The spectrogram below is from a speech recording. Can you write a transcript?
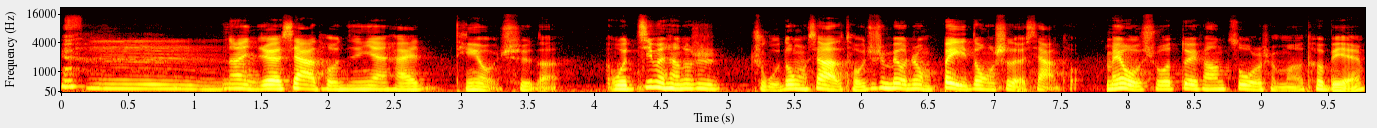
嗯那你这个下头经验还挺有趣的。我基本上都是主动下的头，就是没有这种被动式的下头，没有说对方做了什么特别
